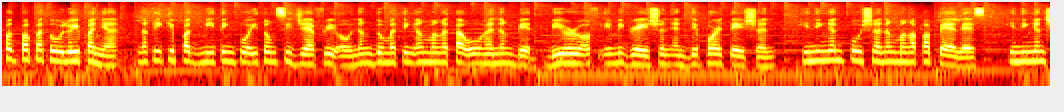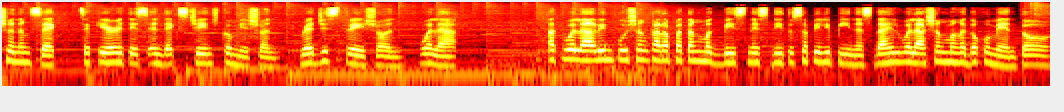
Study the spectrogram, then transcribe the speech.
pagpapatuloy pa niya, nakikipag-meeting po itong si Jeffrey O nang dumating ang mga tauhan ng BID, Bureau of Immigration and Deportation, hiningan po siya ng mga papeles, hiningan siya ng SEC, Securities and Exchange Commission, registration, wala. At wala rin po siyang karapatang mag-business dito sa Pilipinas dahil wala siyang mga dokumento.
